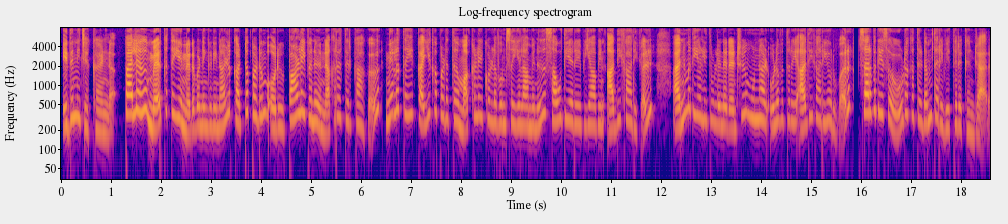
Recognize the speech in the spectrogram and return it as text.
இது நிஜக்கண். பல மேற்கத்தைய நிறுவனங்களினால் கட்டப்படும் ஒரு பாலைவன நகரத்திற்காக நிலத்தை கையகப்படுத்த மக்களை கொள்ளவும் செய்யலாம் என சவுதி அரேபியாவின் அதிகாரிகள் அனுமதி அளித்துள்ளனர் என்று முன்னாள் உளவுத்துறை அதிகாரி ஒருவர் சர்வதேச ஊடகத்திடம் தெரிவித்திருக்கின்றார்.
